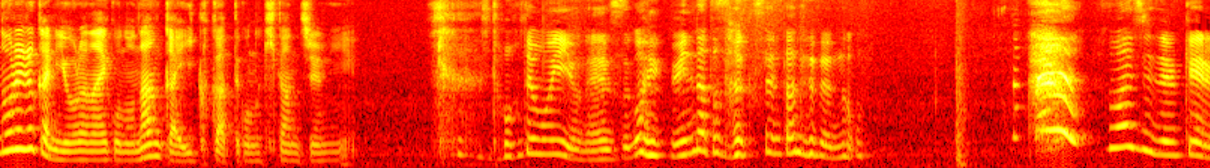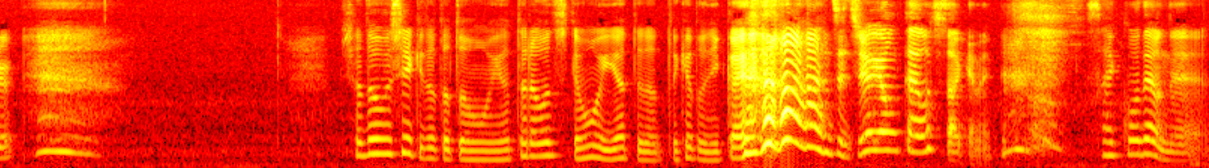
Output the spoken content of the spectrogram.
乗れるかによらないこの何回行くかってこの期間中に。どうでもいいよね。すごいみんなと作戦立ててんの。マジでウケる。シャドウブシーキだったと思うやたら落ちてもう嫌ってなったけど2回。じゃ14回落ちたわけね。最高だよね。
